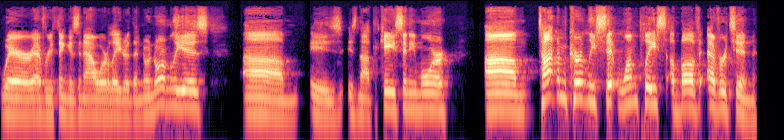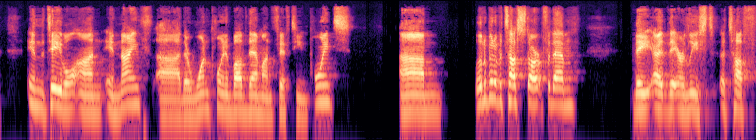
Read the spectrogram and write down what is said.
where everything is an hour later than normally is um, is is not the case anymore. Um, Tottenham currently sit one place above Everton in the table on in ninth. Uh, they're one point above them on 15 points. Um, a little bit of a tough start for them they uh, they are at least a tough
